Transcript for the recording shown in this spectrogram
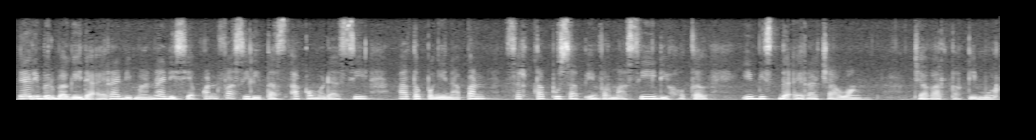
dari berbagai daerah di mana disiapkan fasilitas akomodasi atau penginapan serta pusat informasi di Hotel Ibis daerah Cawang, Jakarta Timur.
